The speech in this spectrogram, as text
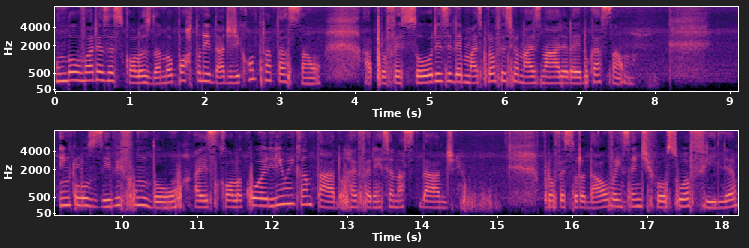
Fundou várias escolas, dando oportunidade de contratação a professores e demais profissionais na área da educação. Inclusive fundou a escola Coelhinho Encantado, referência na cidade. Professora Dalva incentivou sua filha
